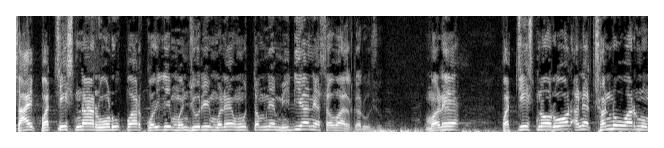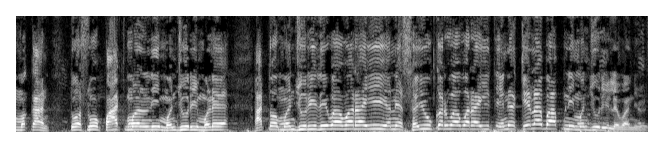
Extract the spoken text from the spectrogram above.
સાહેબ પચીસ ના રોડ ઉપર કોઈ દી મંજૂરી મળે હું તમને મીડિયાને સવાલ કરું છું. મળે? પચીસ નો રોડ અને છન્નું વારનું મકાન. તો શું પાંચ મળની મંજૂરી મળે? આ તો મંજૂરી દેવા વાળા અને સહયું કરવા વાળા ઈ એને કેના બાપની મંજૂરી લેવાની હોય?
